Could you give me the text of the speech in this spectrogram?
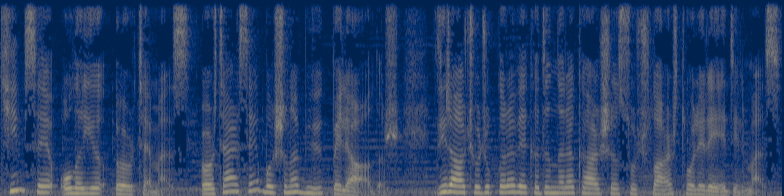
kimse olayı örtemez. Örterse başına büyük bela alır. Zira çocuklara ve kadınlara karşı suçlar tolere edilmez.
